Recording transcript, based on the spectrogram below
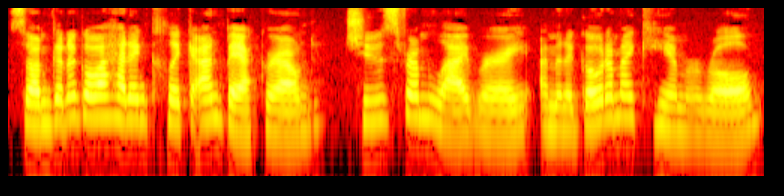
So I'm going to go ahead and click on background, choose from library. I'm going to go to my camera roll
